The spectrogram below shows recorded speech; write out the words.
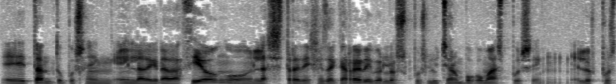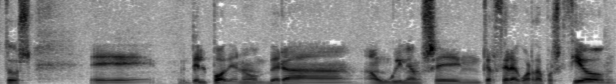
eh, tanto pues en, en, la degradación o en las estrategias de carrera y verlos pues luchar un poco más pues en, los puestos eh, del podio, ¿no? Ver a, un Williams en tercera y cuarta posición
